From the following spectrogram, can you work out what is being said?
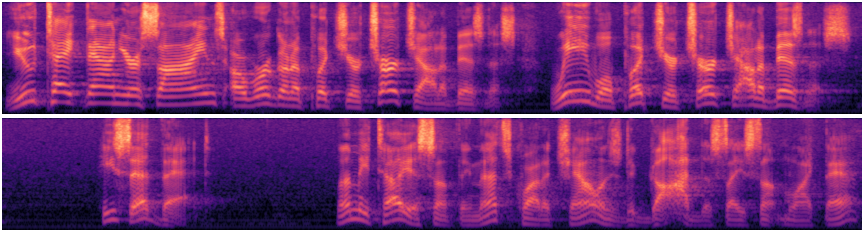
You take down your signs, or we're going to put your church out of business. We will put your church out of business. He said that. Let me tell you something, that's quite a challenge to God to say something like that.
